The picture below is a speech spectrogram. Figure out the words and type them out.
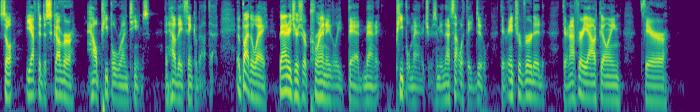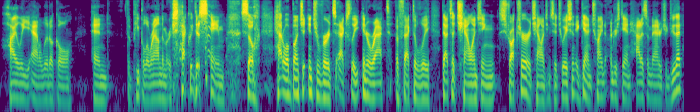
So you have to discover how people run teams and how they think about that. And by the way, managers are perennially bad man- people managers. I mean, that's not what they do. They're introverted, they're not very outgoing, they're highly analytical, and the people around them are exactly the same. So, how do a bunch of introverts actually interact effectively? That's a challenging structure, a challenging situation. Again, trying to understand how does a manager do that?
